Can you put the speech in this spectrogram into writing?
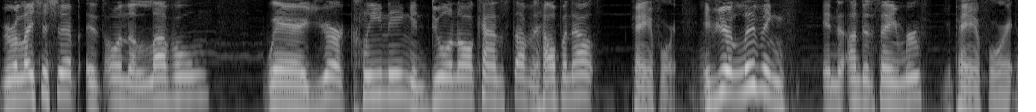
your relationship is on the level where you're cleaning and doing all kinds of stuff and helping out, paying for it. If you're living in under the same roof, you're paying for it.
